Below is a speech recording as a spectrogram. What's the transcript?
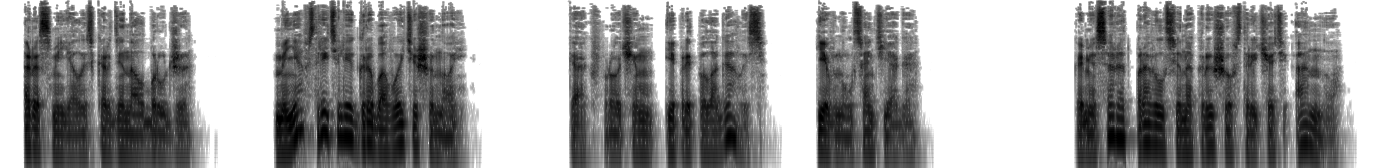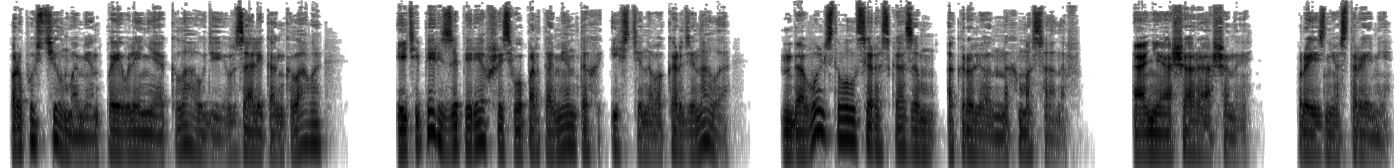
— рассмеялась кардинал Бруджи. «Меня встретили гробовой тишиной». «Как, впрочем, и предполагалось», — кивнул Сантьяго. Комиссар отправился на крышу встречать Анну, пропустил момент появления Клаудии в зале конклава и теперь, заперевшись в апартаментах истинного кардинала, довольствовался рассказом окрыленных масанов. «Они ошарашены», — произнес Треми.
